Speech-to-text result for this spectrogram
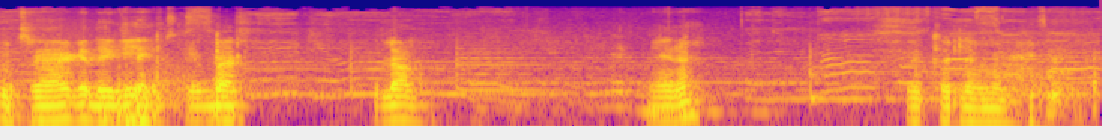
कुछ रहा के देख ले, एक बार। गुलाम ये ना चेक कर ले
